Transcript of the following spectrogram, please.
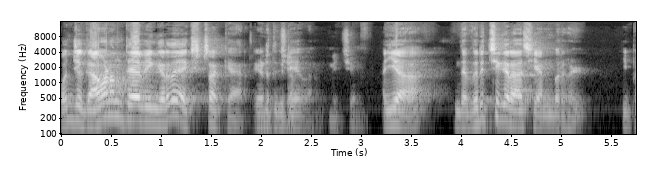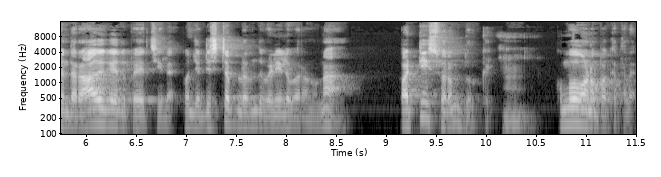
கொஞ்சம் கவனம் தேவைங்கிறத எக்ஸ்ட்ரா கேர் எடுத்துக்கிட்டே வரும் நிச்சயம். ஐயா இந்த விருச்சிக ராசி அன்பர்கள் இப்போ இந்த ராகுகேது பயிற்சியில் கொஞ்சம் டிஸ்டர்ப்ல இருந்து வெளியில் வரணும்னா பட்டீஸ்வரம் துர்க்கை. கும்பகோணம் பக்கத்தில்.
